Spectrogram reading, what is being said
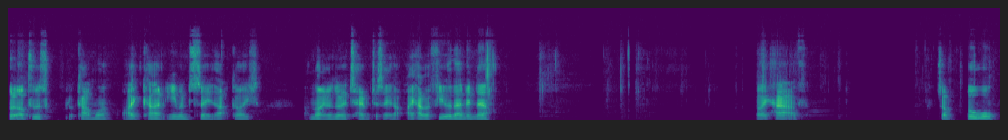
put it up to the camera. I can't even say that, guys. I'm not even going to attempt to say that. I have a few of them in there. I have some oral,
